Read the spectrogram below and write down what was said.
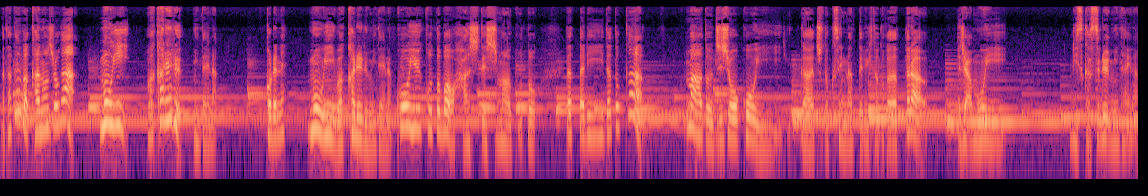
まあ、例えば彼女がもういい別れるみたいな。これね、もういい別れるみたいな、こういう言葉を発してしまうことだったりだとか、まああと自傷行為がちょっと癖になってる人とかだったら、じゃあもういい、リス化するみたいな、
